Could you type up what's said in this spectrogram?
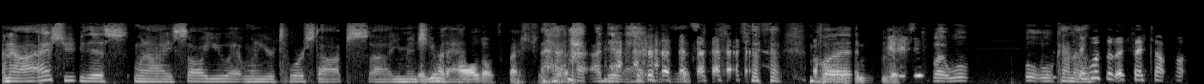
And now I asked you this when I saw you at one of your tour stops. Uh, you Yeah, mentioned you had that. all those questions. yeah. I did. I had this. but but we'll we'll, we'll kind It of wasn't a setup much.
